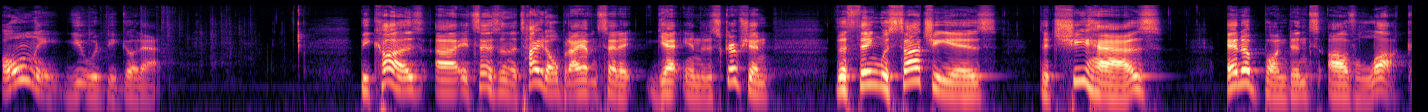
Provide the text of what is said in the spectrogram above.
only you would be good at. Because uh, it says in the title, but I haven't said it yet in the description. The thing with Sachi is that she has an abundance of luck.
